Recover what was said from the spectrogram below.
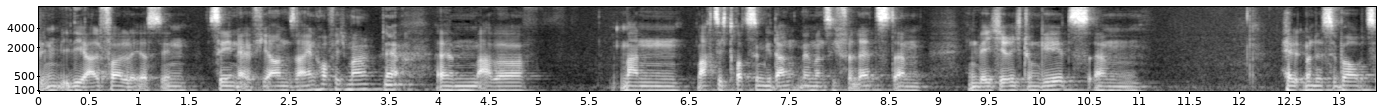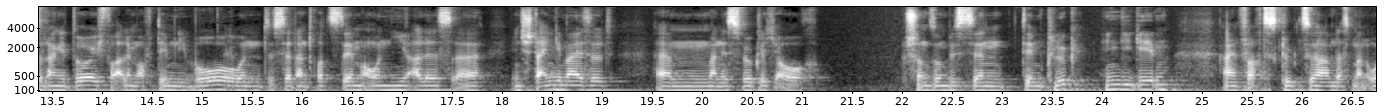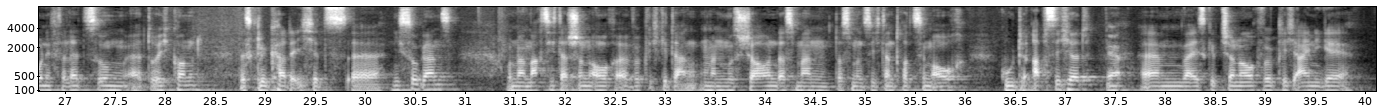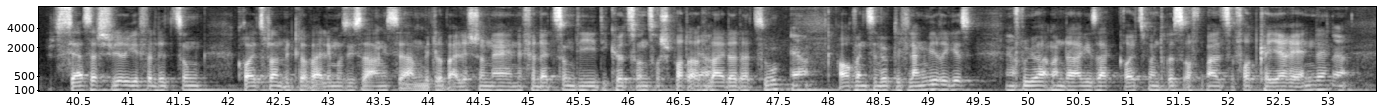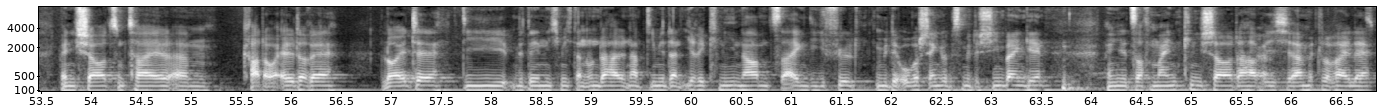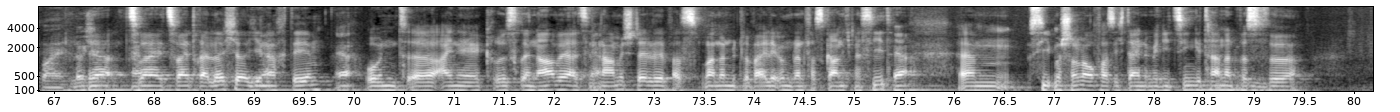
im Idealfall erst in 10, 11 Jahren sein, hoffe ich mal. Ja. Aber man macht sich trotzdem Gedanken, wenn man sich verletzt, ähm, in welche Richtung geht es. Ähm, hält man das überhaupt so lange durch, vor allem auf dem Niveau und ist ja dann trotzdem auch nie alles äh, in Stein gemeißelt. Ähm, man ist wirklich auch schon so ein bisschen dem Glück hingegeben, einfach das Glück zu haben, dass man ohne Verletzung äh, durchkommt. Das Glück hatte ich jetzt äh, nicht so ganz. Und man macht sich da schon auch äh, wirklich Gedanken. Man muss schauen, dass man, dass man sich dann trotzdem auch gut absichert. Ja. Ähm, weil es gibt schon auch wirklich einige sehr, sehr schwierige Verletzungen. Kreuzband mittlerweile, muss ich sagen, ist ja mittlerweile schon eine, eine Verletzung, die, die gehört zu unserer Sportart ja. leider dazu. Ja. Auch wenn sie wirklich langwierig ist. Früher hat man da gesagt, Kreuzbandriss oftmals sofort Karriereende. Wenn ich schaue, zum Teil ähm, gerade auch ältere Leute, die, mit denen ich mich dann unterhalten habe, die mir dann ihre Knienarben zeigen, die gefühlt mit der Oberschenkel bis mit dem Schienbein gehen. Wenn ich jetzt auf mein Knie schaue, da habe ja. ich ja mittlerweile zwei, Löcher. Ja, zwei, ja. zwei drei Löcher, je nachdem. Und äh, eine größere Narbe als Entnahmestelle, was man dann mittlerweile irgendwann fast gar nicht mehr sieht. Ähm, sieht man schon auch, was sich da in der Medizin getan hat, was mhm. für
